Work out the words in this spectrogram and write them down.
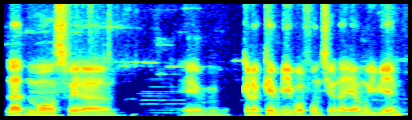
la atmósfera. Em, creo que en vivo funcionaría muy bien.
